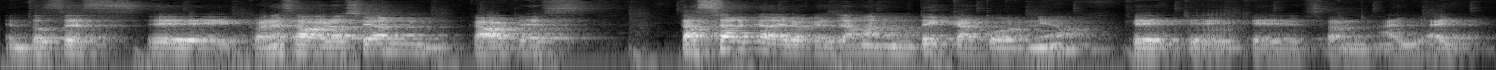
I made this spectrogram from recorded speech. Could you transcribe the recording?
Entonces, eh, con esa evaluación, Kavak está cerca de lo que llaman un decacornio, que, que, son, hay,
